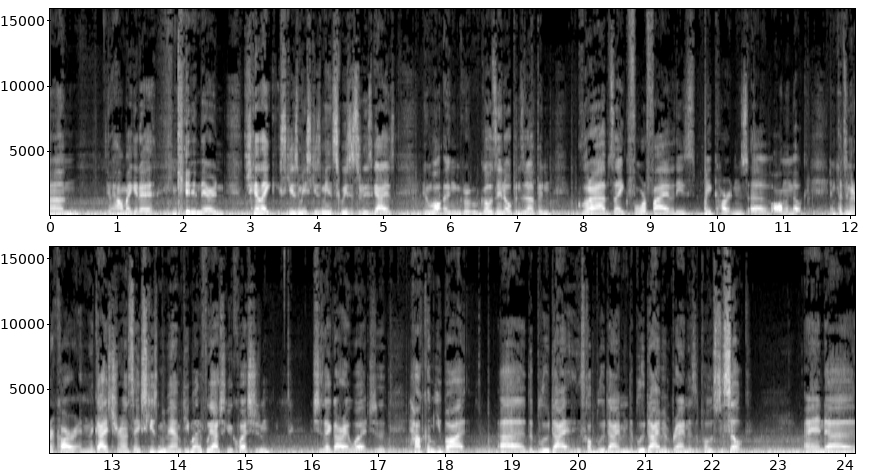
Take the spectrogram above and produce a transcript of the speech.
Um, you know, how am I gonna get in there? And she kind of like, excuse me, excuse me, and squeezes through these guys, and, wa- and goes in, opens it up, and grabs like four or five of these big cartons of almond milk, and puts them in her car. And the guys turn around and say, "Excuse me, ma'am, do you mind if we ask you a question?" And she's like, "All right, what?" She's like, "How come you bought uh, the blue diamond? I think it's called Blue Diamond, the Blue Diamond brand as opposed to Silk?" And uh,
